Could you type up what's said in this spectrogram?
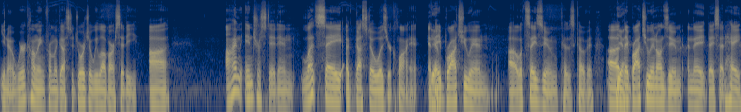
You know, we're coming from Augusta, Georgia. We love our city. Uh, I'm interested in. Let's say Augusta was your client, and Yeah. they brought you in. Uh, let's say Zoom because COVID. Uh, Yeah. They brought you in on Zoom, and they they said, "Hey,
